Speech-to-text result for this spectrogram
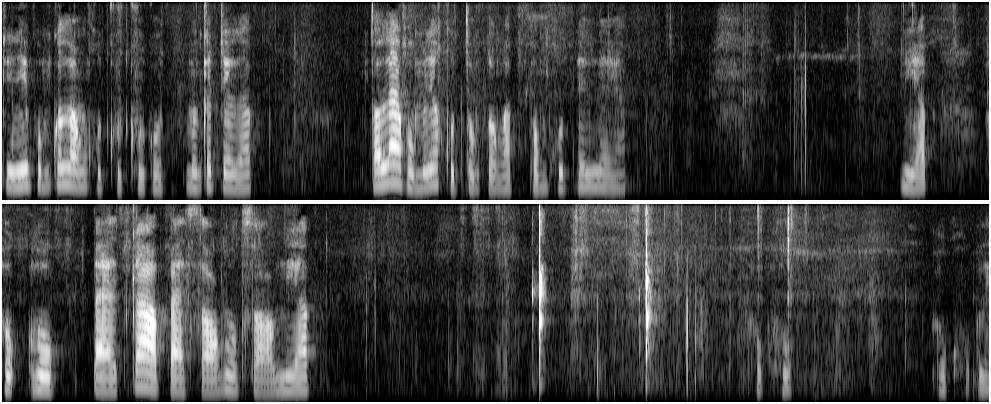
ทีนี้ผมก็ลองขุดขุดขุดขุดมันก็เจอครับ ตอนแรกผมไม่ได้ขุดตรงๆครับ ผมขุดไปเรื่อยครับ นี่ครับหกหกแปดเก้าแปดสองหกสองนี่ครับหกหกหกหกอะไร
